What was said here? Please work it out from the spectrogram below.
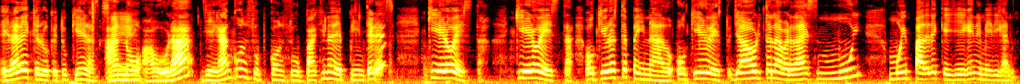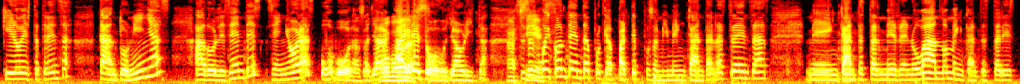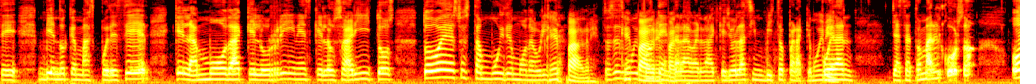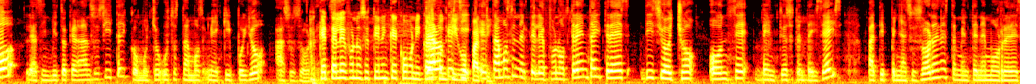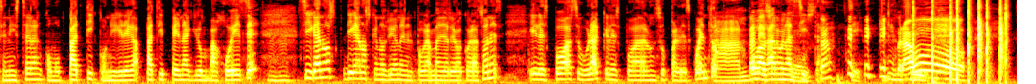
Era de que lo que tú quieras. Ah, no, ahora llegan con su, con su página de Pinterest, quiero esta quiero esta, o quiero este peinado, o quiero esto. Ya ahorita la verdad es muy, muy padre que lleguen y me digan, quiero esta trenza, tanto niñas, adolescentes, señoras o bodas. O sea, ya hay de todo ya ahorita. Entonces muy contenta porque aparte, pues a mí me encantan las trenzas, me encanta estarme renovando, me encanta estar este viendo qué más puede ser, que la moda, que los rines, que los aritos, todo eso está muy de moda ahorita. Qué padre. Entonces muy contenta, la verdad, que yo las invito para que puedan ya sea tomar el curso o les invito a que hagan su cita y con mucho gusto estamos mi equipo y yo a sus órdenes. ¿A qué teléfono se tienen que comunicar contigo, que Estamos en el teléfono 33 18 11 22 76. Pati Peña a sus órdenes. También tenemos redes en Instagram como Pati con Y, Pati Pena-S. Síganos, díganos que nos vieron en el programa de Arriba Corazones y les puedo asegurar que les puedo dar un súper descuento Ándale, o hagan una cita. ¡Bravo!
